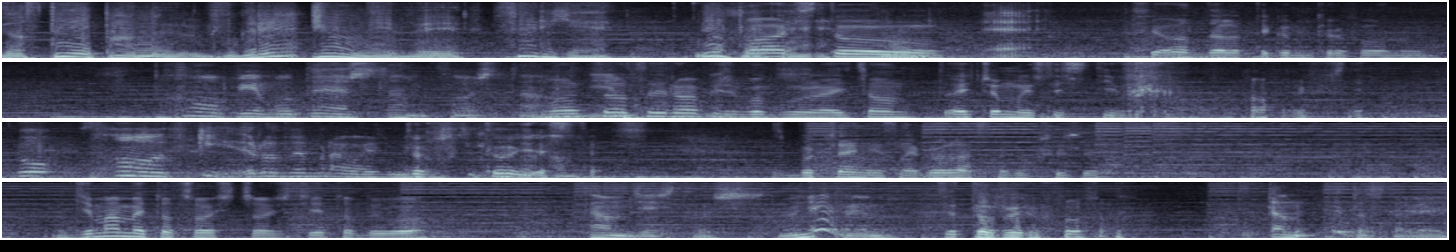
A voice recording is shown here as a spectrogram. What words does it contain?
Zostaje pan wgryziony w serię. No chodź tu, E, się oddal od tego mikrofonu. Chłopie, bo też tam coś tam. No nie co ma. ty robisz w ogóle i co on, ej czemu jesteś Steve? O, już nie. No, ki- rozebrałeś mnie. Tu, tu jesteś. Zboczeniec na golasna tu przyszedł. Gdzie mamy to coś, coś, gdzie to było? Tam gdzieś coś. No nie wiem. Gdzie to było? Ty tam ty to stawiałeś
